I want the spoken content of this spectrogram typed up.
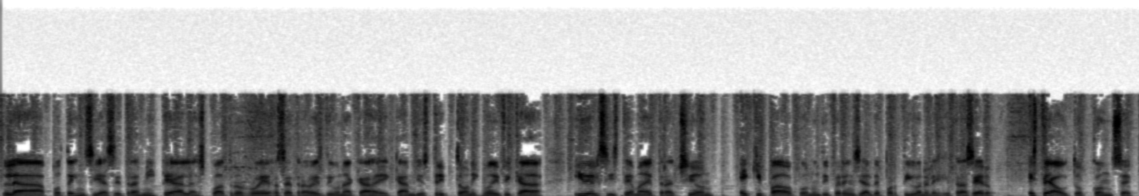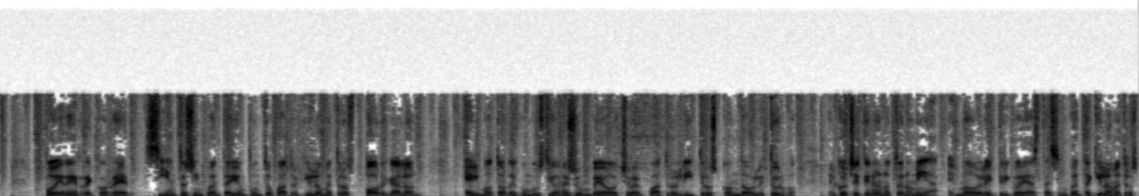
La potencia se transmite a las cuatro ruedas a través de una caja de cambios Triptonic modificada y del sistema de tracción equipado con un diferencial deportivo en el eje trasero. Este auto concept puede recorrer 151.4 kilómetros por galón. El motor de combustión es un V8 de 4 litros con doble turbo. El coche tiene una autonomía en modo eléctrico de hasta 50 kilómetros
